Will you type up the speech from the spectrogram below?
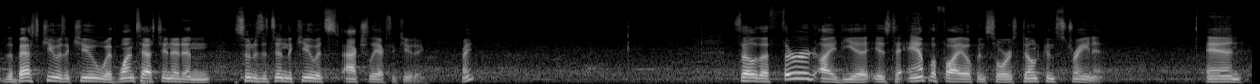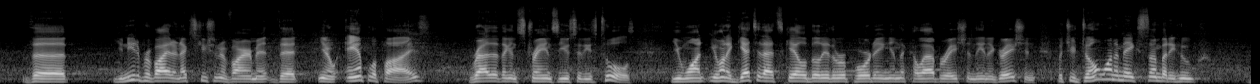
the best queue is a queue with one test in it and as soon as it's in the queue, it's actually executing, right? So the third idea is to amplify open source, don't constrain it. And the, you need to provide an execution environment that you know, amplifies rather than constrains the use of these tools. You want, you want to get to that scalability of the reporting and the collaboration, the integration, but you don't want to make somebody who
